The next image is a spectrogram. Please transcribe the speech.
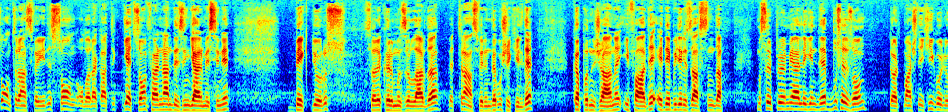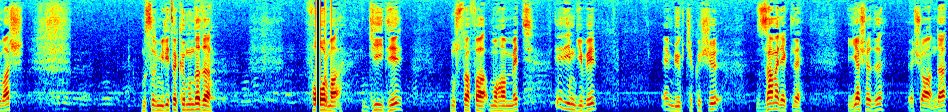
son transferiydi. Son olarak artık Getson Fernandez'in gelmesini bekliyoruz. Sarı Kırmızılarda ve transferinde bu şekilde kapanacağını ifade edebiliriz aslında. Mısır Premier Ligi'nde bu sezon 4 maçta 2 golü var. Mısır milli takımında da forma giydi. Mustafa Muhammed. Dediğim gibi en büyük çıkışı Zamelek'le yaşadı ve şu anda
